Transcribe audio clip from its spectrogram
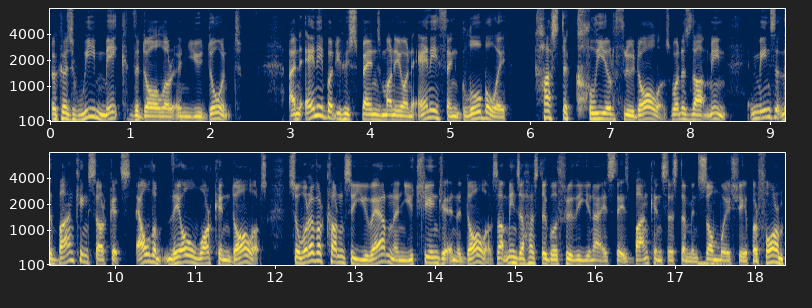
because we make the dollar and you don't. And anybody who spends money on anything globally has to clear through dollars. What does that mean? It means that the banking circuits, all the, they all work in dollars. So whatever currency you earn and you change it into dollars, that means it has to go through the United States banking system in some mm-hmm. way, shape, or form.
